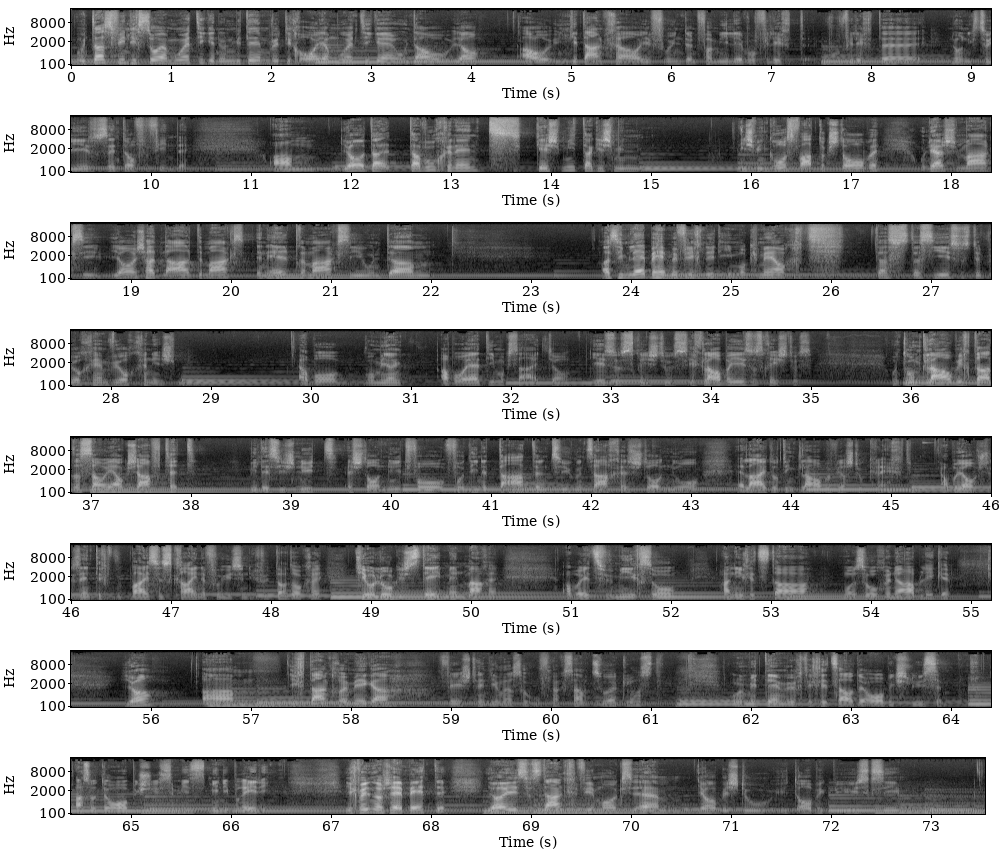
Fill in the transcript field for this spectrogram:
und das finde ich so ermutigend und mit dem würde ich euch ermutigen und auch, ja, auch in Gedanken an eure Freunde und Familie, die vielleicht, wo vielleicht äh, noch nicht zu Jesus sind, dürfen finden. Ähm, ja, da, da Wochenende, gestern Mittag, ist mein, ist mein Großvater gestorben und er war ein Mann, ja, ist halt ein alter Mann, ein älterer Mann und ähm, also im Leben hat man vielleicht nicht immer gemerkt, dass, dass Jesus dort wirklich am Wirken ist. Aber, wo wir, aber er hat immer gesagt, ja, Jesus Christus, ich glaube an Jesus Christus. Und darum glaube ich da, dass auch er geschafft hat. Weil es ist nichts, es steht nichts von, von deinen Taten und Zeug und Sachen, es steht nur, allein durch deinen Glauben wirst du gerecht. Aber ja, schlussendlich weiß es keiner von uns und ich will da, kein theologisches Statement machen. Aber jetzt für mich so, habe ich jetzt da mal so ablegen. Ja, ähm, ich danke euch mega fest, habt ihr mir so aufmerksam zugelassen. Und mit dem möchte ich jetzt auch den Abend schließen. Also den Abend schließen, meine Predigt. Ich will noch schnell beten. Ja, Jesus, danke vielmals. Ähm, ja, bist du heute Abend bei uns gewesen.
